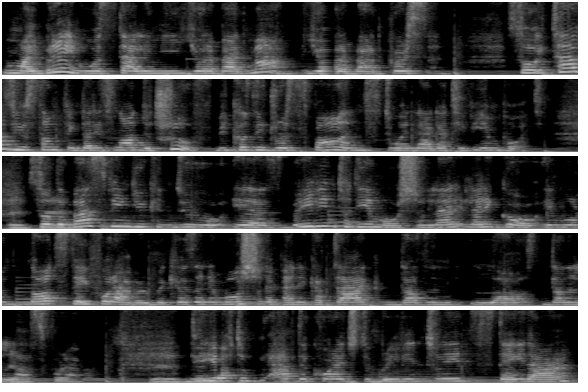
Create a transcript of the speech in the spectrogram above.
my brain was telling me, You're a bad mom, you're a bad person. So it tells you something that is not the truth because it responds to a negative input. Mm-hmm. So the best thing you can do is breathe into the emotion, let it, let it go. It will not stay forever because an emotion, a panic attack doesn't last doesn't last forever. Mm-hmm. Do you have to have the courage to breathe into it, stay there,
